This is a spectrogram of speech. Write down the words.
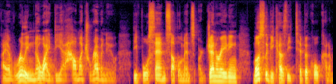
I have really no idea how much revenue the Full Send supplements are generating, mostly because the typical kind of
